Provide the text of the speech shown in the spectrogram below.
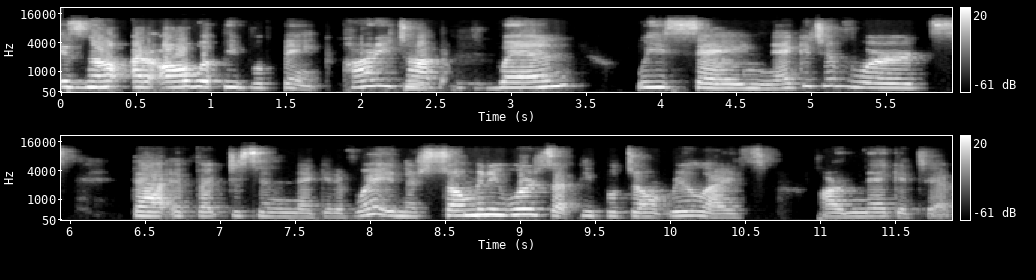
is not at all what people think. Potty talk is when we say negative words that affect us in a negative way. And there's so many words that people don't realize are negative.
